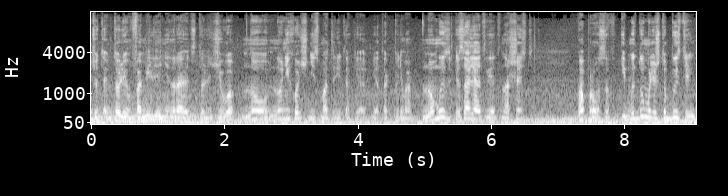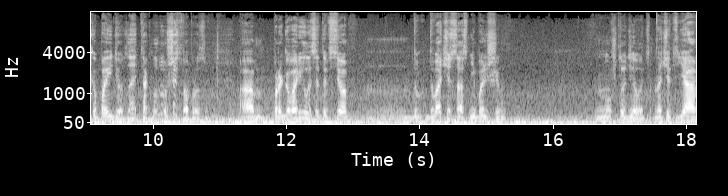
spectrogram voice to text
что-то им то ли им фамилия не нравится, то ли чего. Ну, ну не хочешь, не смотри, так я, я так понимаю. Но мы записали ответ на 6 вопросов. И мы думали, что быстренько пойдет. Знаете, так, ну, 6 вопросов. А, проговорилось это все 2 часа с небольшим. Ну, что делать? Значит, я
